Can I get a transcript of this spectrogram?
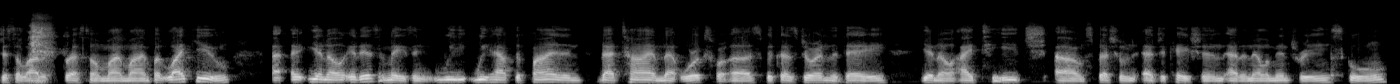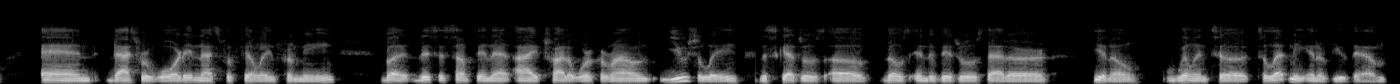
just a lot of stress on my mind. But like you, uh, you know, it is amazing. We we have to find that time that works for us because during the day, you know, I teach um, special education at an elementary school, and that's rewarding. That's fulfilling for me but this is something that I try to work around usually the schedules of those individuals that are, you know, willing to to let me interview them.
